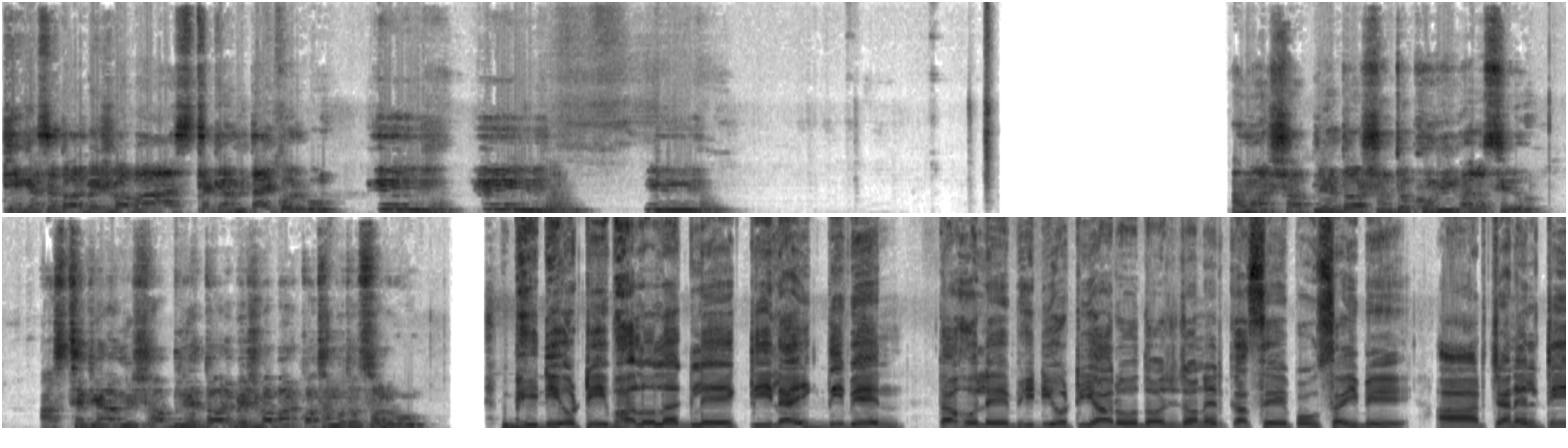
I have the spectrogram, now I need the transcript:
ঠিক আছে দরবেশ বাবা, আজ থেকে আমি তাই করব। আমার স্বপ্নের দর্শন তো খুবই ভালো ছিল। আজ থেকে আমি স্বপ্নে দরবেশ বাবার কথা মতো চলবো। ভিডিওটি ভালো লাগলে একটি লাইক দিবেন, তাহলে ভিডিওটি আরও জনের কাছে পৌঁছাইবে। আর চ্যানেলটি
